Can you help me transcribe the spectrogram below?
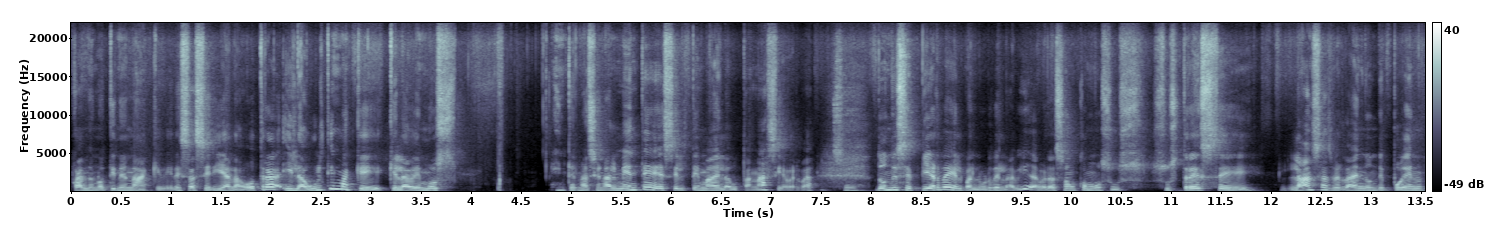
cuando no tiene nada que ver. Esa sería la otra. Y la última que, la vemos internacionalmente es el tema de la eutanasia, ¿verdad? Sí. Donde se pierde el valor de la vida, ¿verdad? Son como sus, sus tres eh, lanzas, ¿verdad? En donde pueden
